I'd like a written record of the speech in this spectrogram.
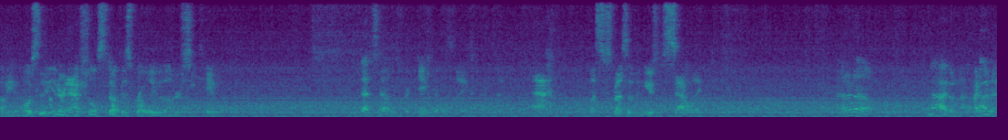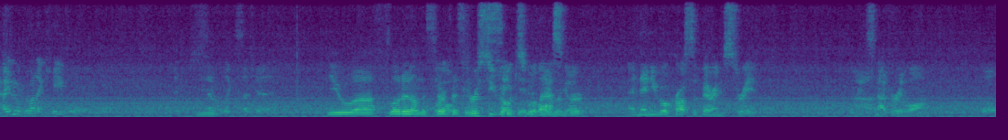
I mean, most of the international stuff is probably with undersea cable. That sounds ridiculously expensive. Ah, less expensive than using satellite. I don't know. Nah, I don't know. How do you, how do you run a cable? It Mm. like such a. You uh, float it on the Well, surface first and you go to it, Alaska. And then you go across the Bering Strait. It's uh, not very long. Well.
